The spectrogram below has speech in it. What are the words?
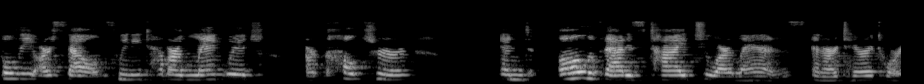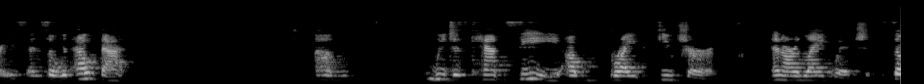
fully ourselves. We need to have our language, our culture, and all of that is tied to our lands and our territories. And so without that, um, we just can't see a bright future in our language. So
